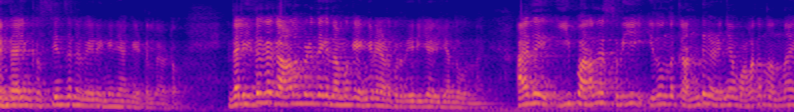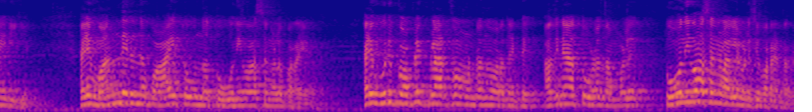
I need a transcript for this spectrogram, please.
എന്തായാലും ക്രിസ്ത്യൻസിന്റെ പേര് എങ്ങനെ ഞാൻ കേട്ടില്ല കേട്ടോ. എന്തായാലും ഇതൊക്കെ കാണുമ്പോഴത്തേക്ക് നമുക്ക് എങ്ങനെയാണ് പ്രതികരിക്കാതിരിക്കാൻ തോന്നുന്നത്? അതായത് ഈ പറഞ്ഞ സ്ത്രീ ഇതൊന്ന് കണ്ടു കഴിഞ്ഞാൽ വളരെ നന്നായിരിക്കും. അല്ലെങ്കിൽ വന്നിരുന്ന് വായി തോന്നുന്ന തോന്നിവാസങ്ങൾ പറയരുത്. കാര്യം ഒരു പബ്ലിക് പ്ലാറ്റ്ഫോം ഉണ്ടെന്ന് പറഞ്ഞിട്ട് അതിനകത്തൂടെ നമ്മൾ തോന്നിവാസങ്ങളല്ല വിളിച്ച് പറയേണ്ടത്.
